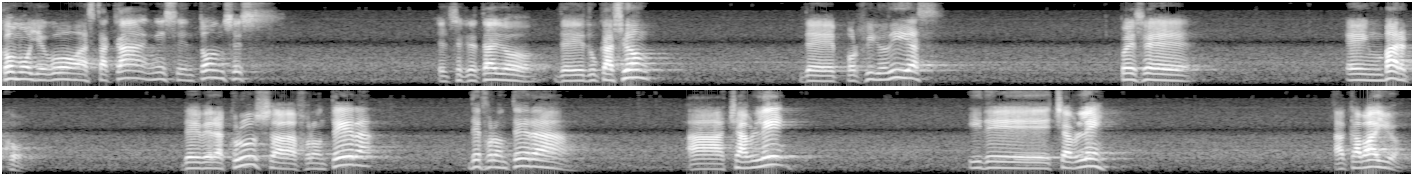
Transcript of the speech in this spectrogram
¿Cómo llegó hasta acá en ese entonces? El secretario de Educación de Porfirio Díaz, pues eh, en barco de Veracruz a frontera, de frontera a Chablé y de Chablé a caballo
